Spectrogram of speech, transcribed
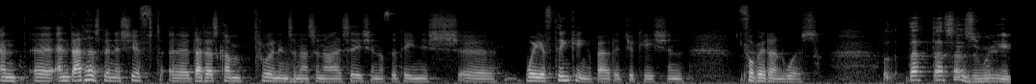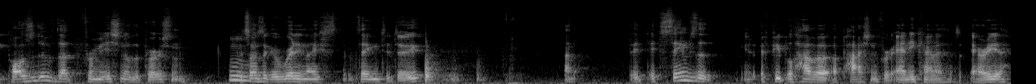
and uh, and that has been a shift uh, that has come through an internationalization of the Danish uh, way of thinking about education, for better and worse. Well, that that sounds really positive. That formation of the person. It sounds like a really nice thing to do. And it, it seems that you know, if people have a, a passion for any kind of area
